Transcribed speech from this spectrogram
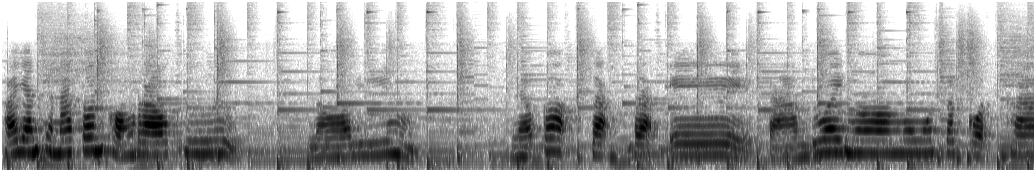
พยัญชนะต้นของเราคือ ลอลิง แล้วก็สระเอ ตามด้วยงองูสะกดค่ะ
